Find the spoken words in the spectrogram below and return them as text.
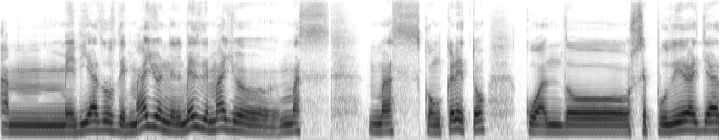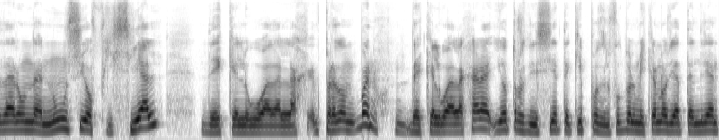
a mediados de mayo, en el mes de mayo más, más concreto, cuando se pudiera ya dar un anuncio oficial de que el Guadalajara, perdón, bueno, de que el Guadalajara y otros 17 equipos del fútbol mexicano ya tendrían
